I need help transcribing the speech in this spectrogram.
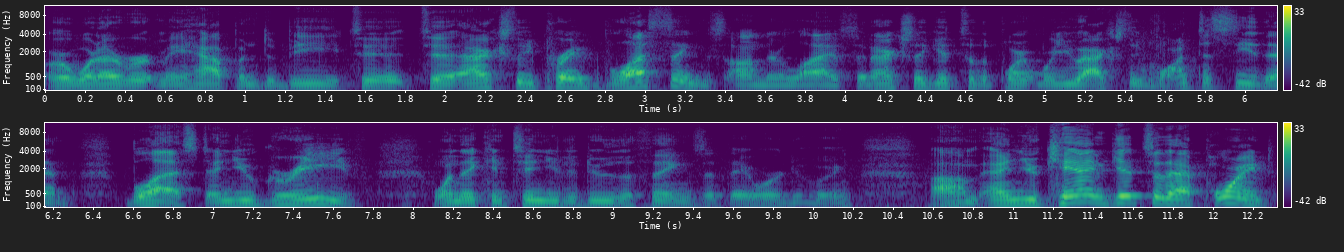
or whatever it may happen to be, to, to actually pray blessings on their lives and actually get to the point where you actually want to see them blessed and you grieve when they continue to do the things that they were doing. Um, and you can get to that point.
